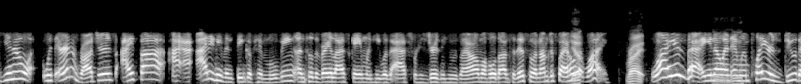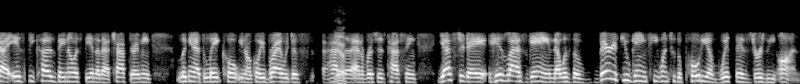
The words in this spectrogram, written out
You know, with Aaron Rodgers, I thought I, I I didn't even think of him moving until the very last game when he was asked for his jersey. He was like, oh, "I'm gonna hold on to this one." I'm just like, "Hold Yep. up, why?" Right. Why is that? You know, and, and mm-hmm. when players do that, it's because they know it's the end of that chapter. I mean, looking at the late Kobe, you know, Kobe Bryant, we just had Yeah. the anniversary of his passing yesterday. His last game, that was the very few games he went to the podium with his jersey on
